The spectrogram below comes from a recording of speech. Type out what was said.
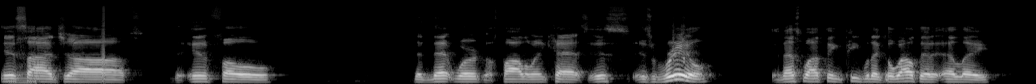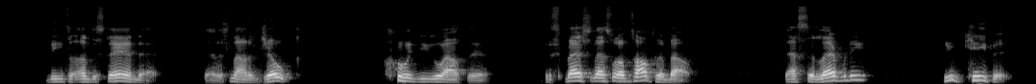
Inside jobs, the info, the network of following cats. It's it's real. And that's why I think people that go out there to LA need to understand that. That it's not a joke when you go out there. Especially that's what I'm talking about. That celebrity, you keep it.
